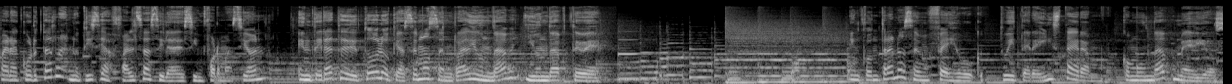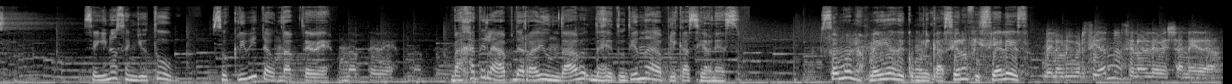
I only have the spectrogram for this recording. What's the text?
Para cortar las noticias falsas y la desinformación, entérate de todo lo que hacemos en Radio UNDAB y UNDAB TV. Encontranos en Facebook, Twitter e Instagram como UNDAB Medios. Seguinos en YouTube. Suscríbete a UNDAB TV. Bájate la app de Radio UNDAB desde tu tienda de aplicaciones. Somos los medios de comunicación oficiales de la Universidad Nacional de Avellaneda.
